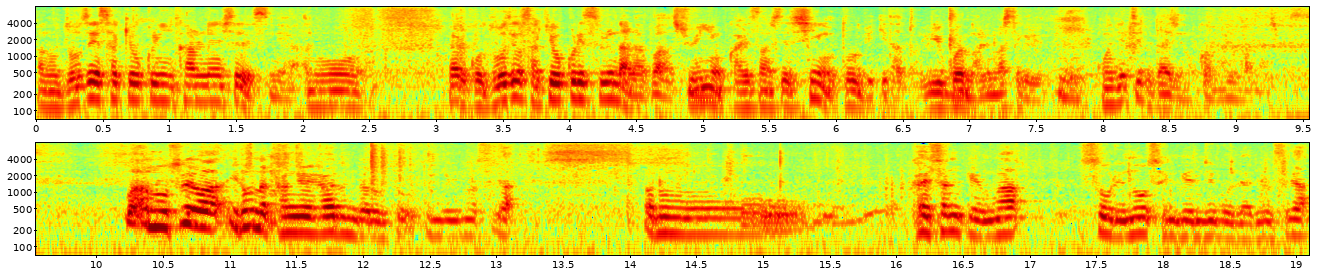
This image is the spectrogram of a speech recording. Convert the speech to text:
あの増税先送りに関連してですねあのやはりこう増税を先送りするならば衆議院を解散して信を問うべきだという声もありましたけれども、この点について大臣のお考えをお願いしますまあ、あのそれはいろんな考えがあるんだろうと思いますが、あの解散権は総理の宣言事項でありますが、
